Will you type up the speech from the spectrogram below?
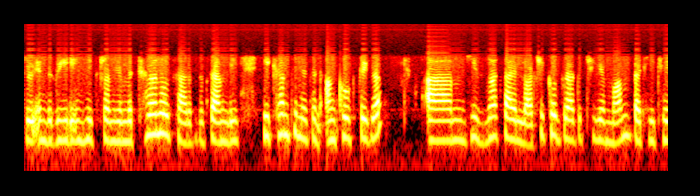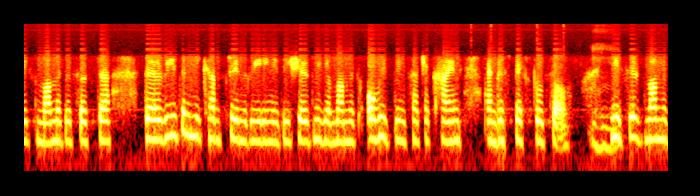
through in the reading. He's from your maternal side of the family. He comes in as an uncle figure. Um, he's not biological brother to your mom, but he takes mom as a sister. The reason he comes through in the reading is he shows me your mom has always been such a kind and respectful soul. Mm-hmm. He says mom has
